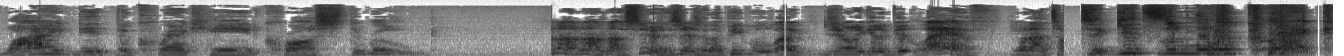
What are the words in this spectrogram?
Why did the crackhead cross the road? No, no, no. Seriously, seriously. Like people, like generally get a good laugh when I talk. To get some more crack.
